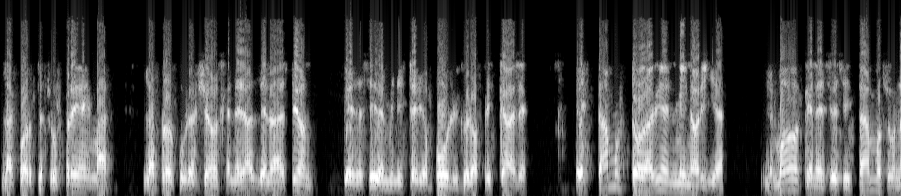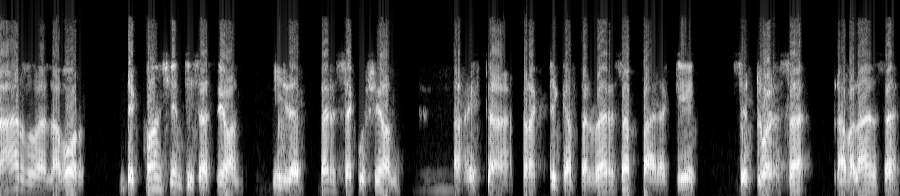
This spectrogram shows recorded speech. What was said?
la Corte Suprema, la Procuración General de la Nación, que es decir, el Ministerio Público y los fiscales, estamos todavía en minoría, de modo que necesitamos una ardua labor de concientización y de persecución a esta práctica perversa para que se tuerza la balanza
